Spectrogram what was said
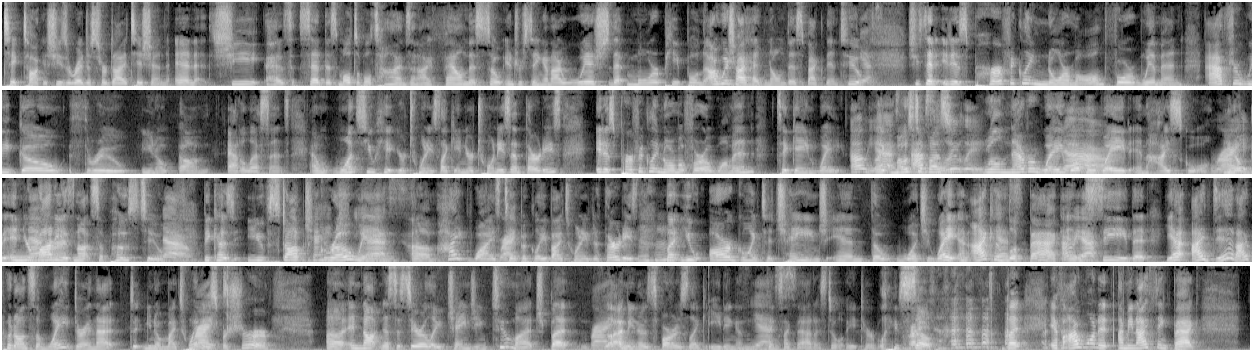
TikTok. She's a registered dietitian, and she has said this multiple times. And I found this so interesting. And I wish that more people. I wish I had known this back then too. Yes. She said it is perfectly normal for women after we go through, you know, um, adolescence, and once you hit your 20s, like in your 20s and 30s, it is perfectly normal for a woman to gain weight. Oh, like yes, most absolutely. of us will never weigh what we weighed in high school, You know, Right? and your body is not supposed to, No. because you've stopped changed, growing yes. um, height wise Right. Mm-hmm. typically by 20 to 30s but you are going to change in the what you weigh and i can Yes. look back Oh, and yeah. see that yeah i did i put on some weight during that you know my 20s Right. for sure uh, and not necessarily changing too much, but Right. I mean, as far as like eating and Yes. things like that, I still ate terribly. So, but if I wanted, I mean, I think back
